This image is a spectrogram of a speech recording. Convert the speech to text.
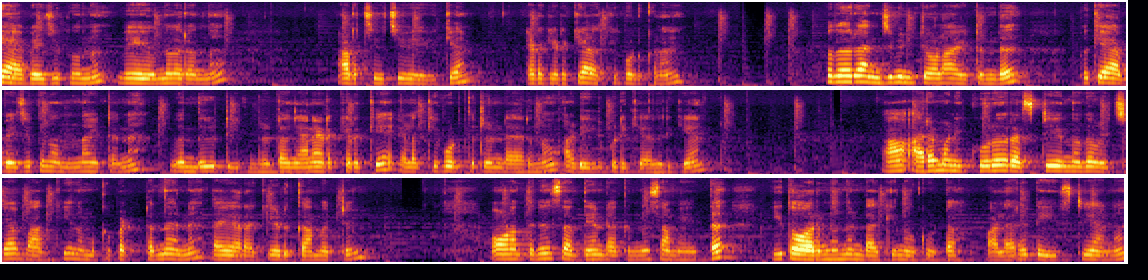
ക്യാബേജൊക്കെ ഒന്ന് വേവുന്ന വരെ ഒന്ന് അടച്ച് വെച്ച് വേവിക്കാം. ഇടയ്ക്കിടയ്ക്ക് ഇളക്കി കൊടുക്കണേ. അപ്പോൾ അതൊരു അഞ്ച് മിനിറ്റോളം ആയിട്ടുണ്ട്. അപ്പോൾ ക്യാബേജൊക്കെ നന്നായിട്ട് തന്നെ വെന്ത് കിട്ടിയിട്ടുണ്ട് കേട്ടോ. ഞാൻ ഇടയ്ക്കിടയ്ക്ക് ഇളക്കി കൊടുത്തിട്ടുണ്ടായിരുന്നു അടിയിൽ പിടിക്കാതിരിക്കാൻ. ആ അരമണിക്കൂർ റെസ്റ്റ് ചെയ്യുന്നത് ഒഴിച്ചാൽ ബാക്കി നമുക്ക് പെട്ടെന്ന് തന്നെ തയ്യാറാക്കി എടുക്കാൻ പറ്റും. ഓണത്തിന് സദ്യ ഉണ്ടാക്കുന്ന സമയത്ത് ഈ തോരനൊന്നും ഉണ്ടാക്കി നോക്കൂ കേട്ടോ. വളരെ ടേസ്റ്റിയാണ്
